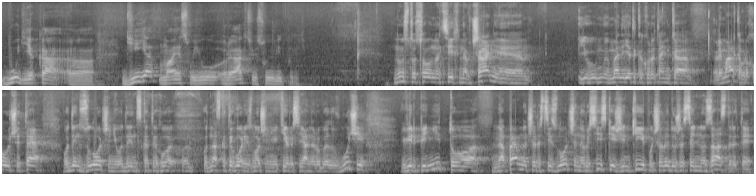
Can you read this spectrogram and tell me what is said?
будь-яка е, дія має свою реакцію, свою відповідь. Ну, стосовно цих навчань, е, у мене є така коротенька ремарка, враховуючи те, один з злочинів, один з категор... одна з категорій злочинів, які росіяни робили в Бучі, в Ірпіні, то напевно через ці злочини російські жінки почали дуже сильно заздрити.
